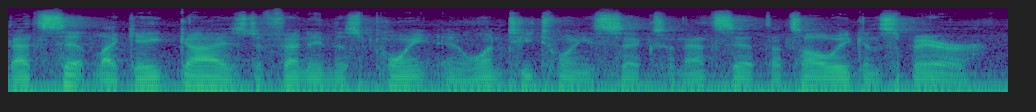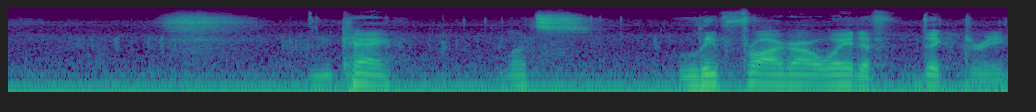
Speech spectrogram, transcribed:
That's it, like eight guys defending this point and one T-26, and that's it. That's all we can spare. Okay, let's leapfrog our way to victory.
